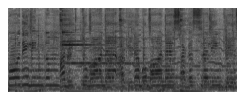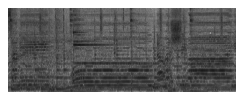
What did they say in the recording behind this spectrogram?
கோதிலிங்கம். அனைத்துமான அகிலமுமான சகசிரலிங்கேசனே ஓம் நம சிவாய.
